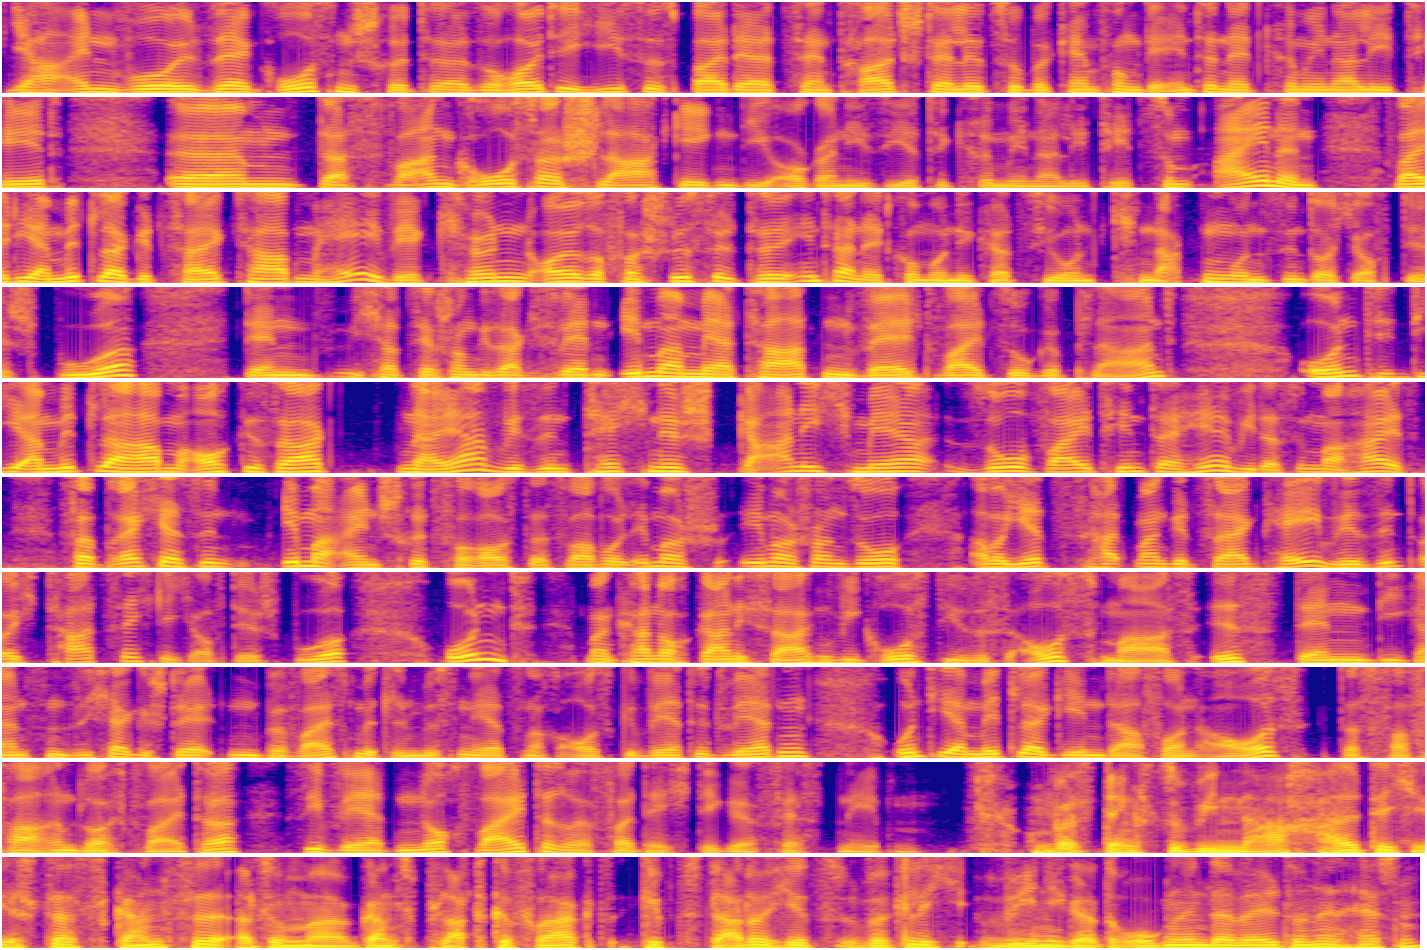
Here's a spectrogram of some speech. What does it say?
Ja, einen wohl sehr großen Schritt. Also heute hieß es bei der Zentralstelle zur Bekämpfung der Internetkriminalität, ähm, das war ein großer Schlag gegen die organisierte Kriminalität. Zum einen, weil die Ermittler gezeigt haben, hey, wir können eure verschlüsselte Internetkommunikation knacken und sind euch auf der Spur. Denn ich hatte es ja schon gesagt, es werden immer mehr Taten weltweit so geplant. Und die Ermittler haben auch gesagt, naja, wir sind technisch gar nicht mehr so weit hinterher, wie das immer heißt. Verbrecher sind immer einen Schritt voraus, das war wohl immer, immer schon so. Aber jetzt hat man gezeigt, hey, wir sind euch tatsächlich auf der Spur. Und man kann auch gar nicht sagen, wie groß dieses Ausmaß ist, denn die ganzen sichergestellten Beweismittel müssen jetzt noch ausgewertet werden. Und die Ermittler gehen davon aus, das Verfahren läuft weiter, sie werden noch weitere Verdächtige festnehmen. Und was denkst du, wie nachhaltig ist das Ganze? Also mal ganz platt gefragt, gibt es dadurch jetzt wirklich weniger Drogen in der Welt? Welt und in Hessen?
